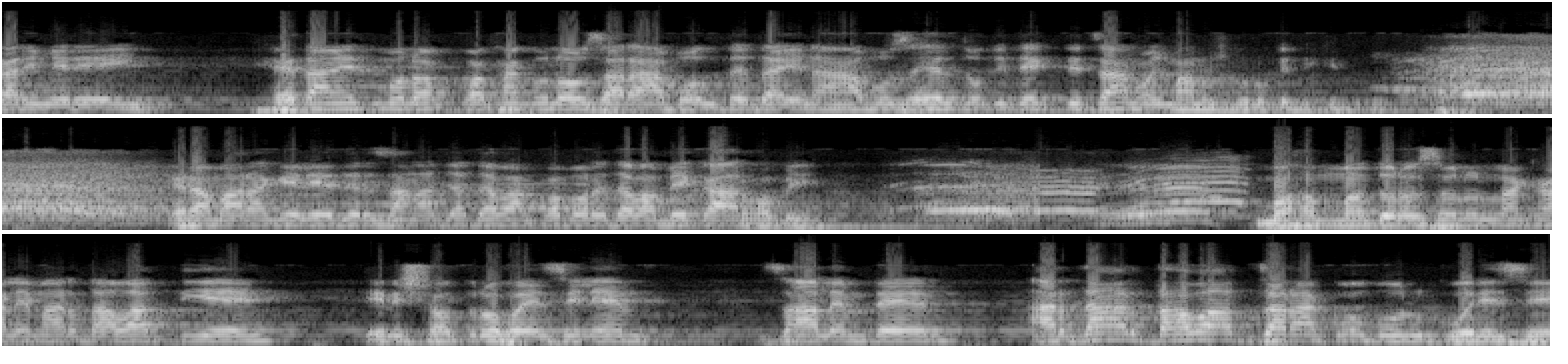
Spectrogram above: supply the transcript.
কারিমের এই হেদায়েতমূলক কথাগুলো যারা বলতে দেয় না, আবু জেহেল যদি দেখতে চান, ওই মানুষগুলোকে দেখে দিন এরা মারা গেলে এদের জানাজা দেওয়া, কবরে দেওয়া বেকার হবে। মোহাম্মদ রসুল্লাহ কালেমার দাওয়াত দিয়ে তিনি শত্রু হয়েছিলেন জালেমদের, আর যার দাওয়াত যারা কবুল করেছে,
